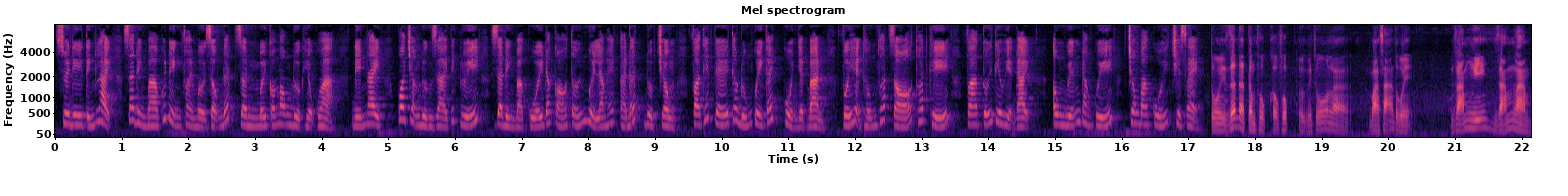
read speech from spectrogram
Suy đi tính lại, gia đình bà quyết định phải mở rộng đất dần mới có mong được hiệu quả. Đến nay, qua chặng đường dài tích lũy, gia đình bà Cuối đã có tới 15 hecta đất được trồng và thiết kế theo đúng quy cách của Nhật Bản với hệ thống thoát gió, thoát khí và tưới tiêu hiện đại. Ông Nguyễn Đăng Quý trong ba cuối chia sẻ. Tôi rất là tâm phục khẩu phục ở cái chỗ là bà xã tôi ấy, dám nghĩ, dám làm,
